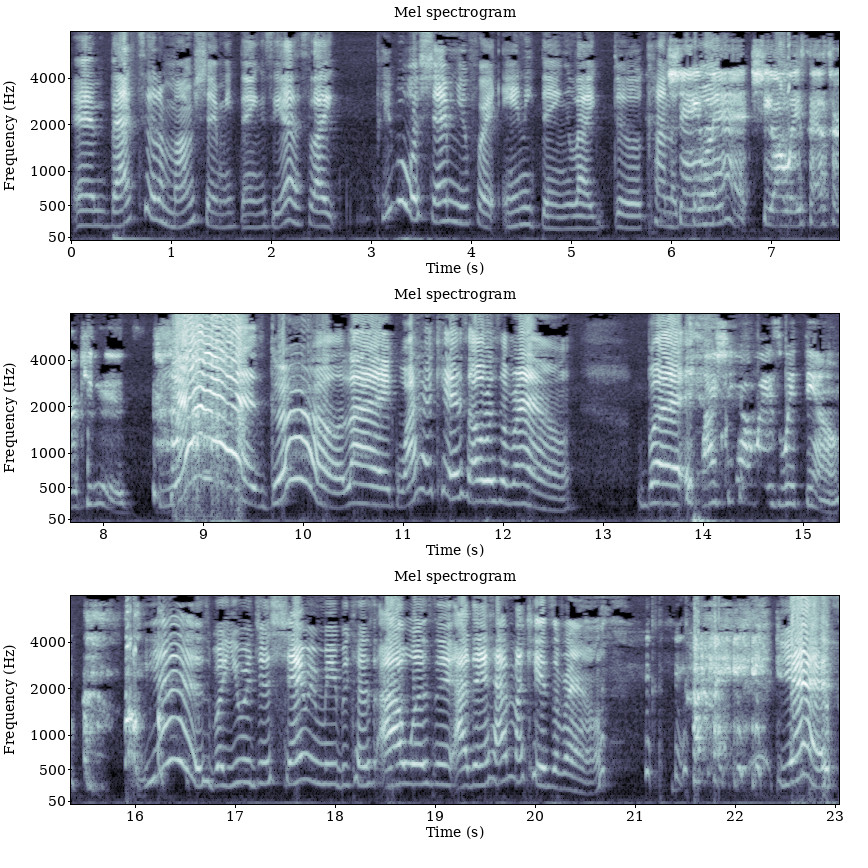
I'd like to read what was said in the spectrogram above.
And back to the mom shaming things, yes, like people will shame you for anything, like the kind of Shame toys. that she always has her kids. Yes, girl. Like, why her kids always around? But Why she always with them? yes, but you were just shaming me because I wasn't. I didn't have my kids around. yes.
